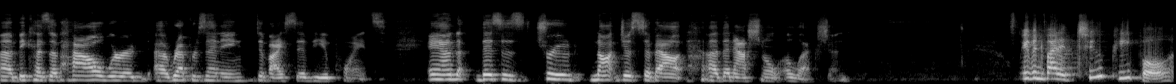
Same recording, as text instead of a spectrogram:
uh, because of how we're uh, representing divisive viewpoints. And this is true not just about uh, the national election. We've invited two people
